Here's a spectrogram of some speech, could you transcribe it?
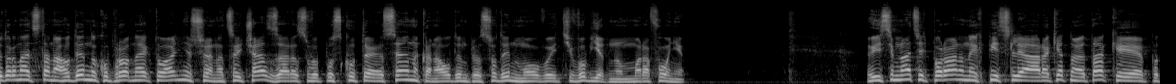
14 на годиннику про найактуальніше на цей час. Зараз випуску ТСН канал 1 плюс 1 мовить в об'єднаному марафоні. 18 поранених після ракетної атаки по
